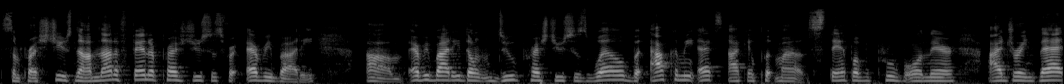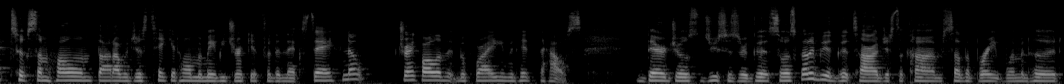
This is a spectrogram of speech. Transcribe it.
some pressed juice. Now I'm not a fan of pressed juices for everybody. Um, everybody don't do press juice as well, but Alchemy X, I can put my stamp of approval on there. I drank that, took some home, thought I would just take it home and maybe drink it for the next day. Nope, drank all of it before I even hit the house their juice, juices are good. So it's going to be a good time just to come celebrate womanhood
